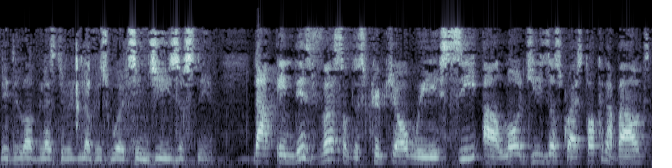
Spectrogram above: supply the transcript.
May the Lord bless the reading of his words in Jesus' name. Now, in this verse of the scripture, we see our Lord Jesus Christ talking about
